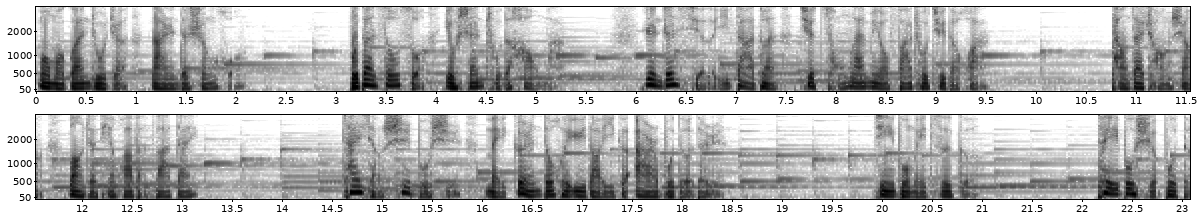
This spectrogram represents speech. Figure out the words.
默默关注着那人的生活，不断搜索又删除的号码，认真写了一大段却从来没有发出去的话。躺在床上望着天花板发呆，猜想是不是每个人都会遇到一个爱而不得的人，进一步没资格。退一步舍不得，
